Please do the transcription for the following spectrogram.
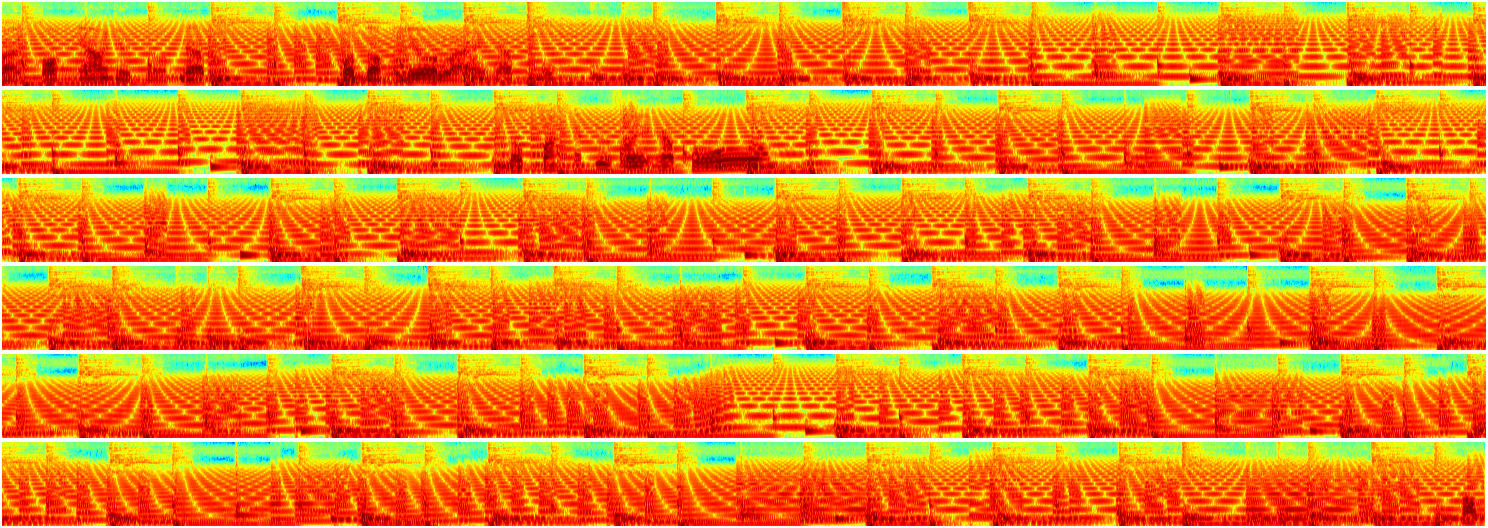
หวะของเงาหย่นๆครับบ่ต้องเลี้ยวไหลครับเราฟังกันด้วยใส่ครับผม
